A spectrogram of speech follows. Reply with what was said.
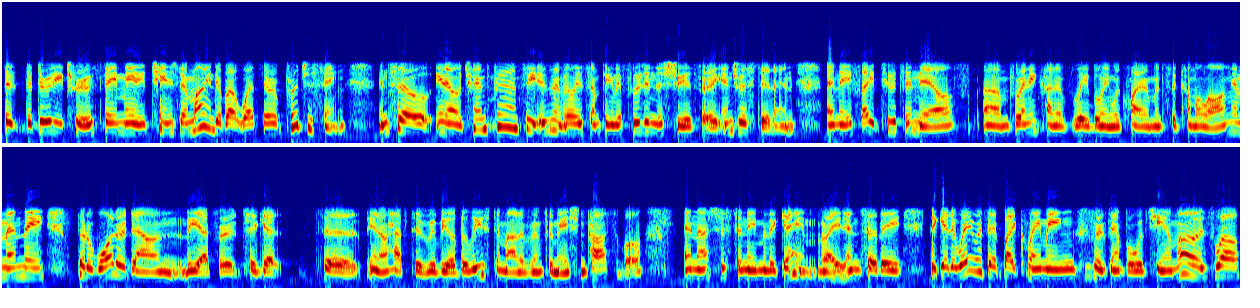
the the dirty truth, they may change their mind about what they're purchasing. And so, you know, transparency isn't really something the food industry is very interested in, and they fight tooth and nail um, for any kind of labeling requirements that come along, and then they sort of water down the effort to get to you know have to reveal the least amount of information possible, and that's just the name of the game, right? Mm-hmm. And so they they get away with it by claiming, for example, with GMOs, well.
